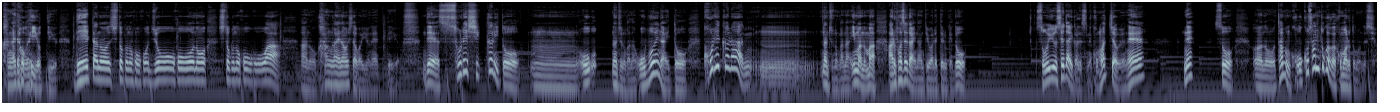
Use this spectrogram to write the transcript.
考えた方がいいよっていう。データの取得の方法情報の取得の方法はあの考え直した方がいいよねっていう。でそれしっかりとうんお何て言うのかな覚えないとこれからうん何て言うのかな今のまあアルファ世代なんて言われてるけどそういう世代がですね困っちゃうよね。ね。そうあの多分お子さんとかが困ると思うんですよ。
